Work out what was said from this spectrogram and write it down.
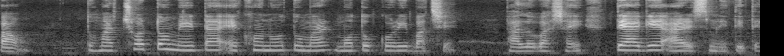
পাও। তোমার ছোট্ট মেয়েটা এখনও তোমার মতো করে বাঁচে ভালোবাসায় ত্যাগে আর স্মৃতিতে।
